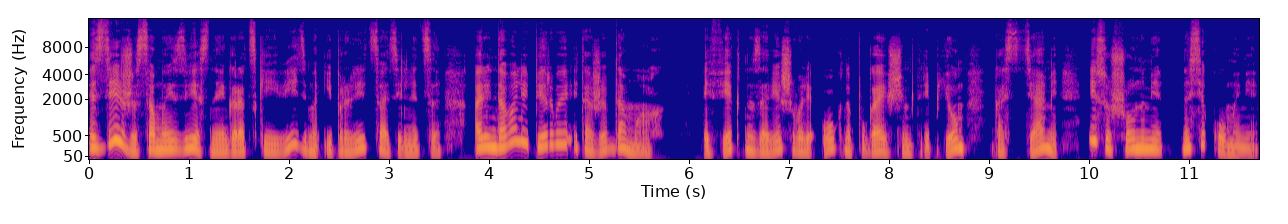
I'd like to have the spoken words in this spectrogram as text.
Здесь же самые известные городские ведьмы и прорицательницы арендовали первые этажи в домах, эффектно завешивали окна пугающим тряпьем, костями и сушеными насекомыми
